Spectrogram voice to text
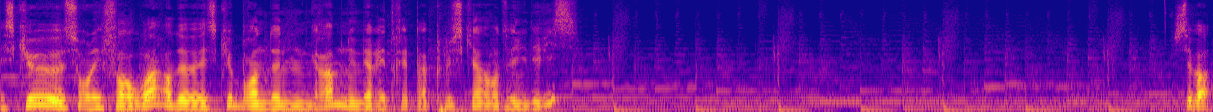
Est-ce que euh, sur les forwards, euh, est-ce que Brandon Ingram ne mériterait pas plus qu'un Anthony Davis? Je sais pas.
